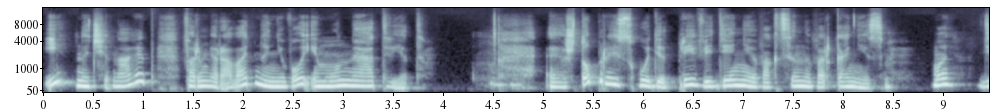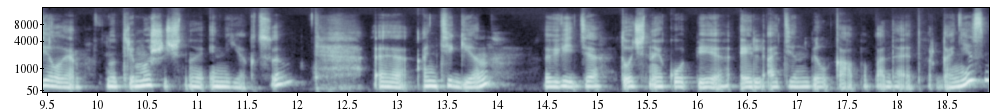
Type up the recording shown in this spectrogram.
и начинает формировать на него иммунный ответ. Э, что происходит при введении вакцины в организм? Мы делаем внутримышечную инъекцию, э, антиген в виде точной копии L1 белка попадает в организм,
